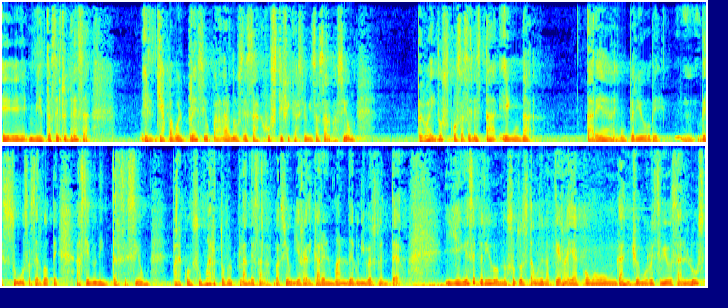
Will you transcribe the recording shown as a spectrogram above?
eh, mientras Él regresa, Él ya pagó el precio para darnos esa justificación y esa salvación. Pero hay dos cosas. Él está en una tarea en un periodo de, sumo sacerdote haciendo una intercesión para consumar todo el plan de salvación y erradicar el mal del universo entero. Y en ese periodo nosotros estamos en la tierra ya como un gancho, hemos recibido esa luz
